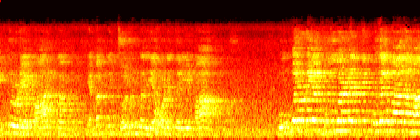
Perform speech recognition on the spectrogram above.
எங்களுடைய மார்க்கம் எமக்கு சொல்கின்றது எவ்வளவு தெரியுமா? உங்களுடைய புது வருடத்தின் முதல் மாதமா?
